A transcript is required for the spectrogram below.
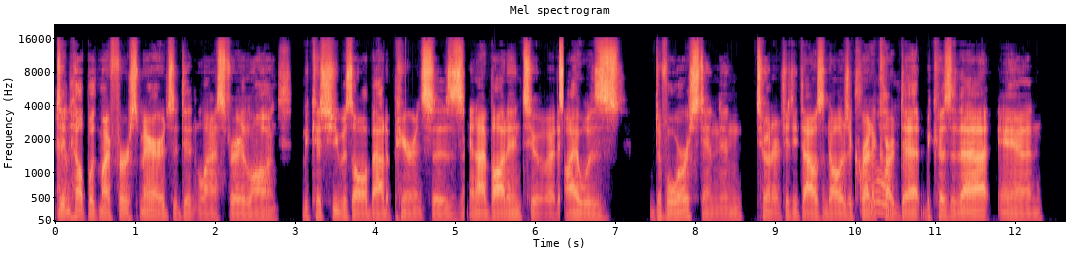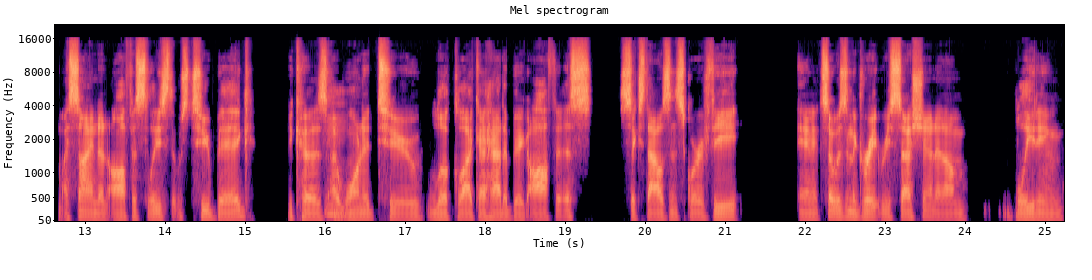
Didn't help with my first marriage that didn't last very long because she was all about appearances and I bought into it. I was divorced and in $250,000 of credit Oh. card debt because of that. And I signed an office lease that was too big because I Mm. wanted to look like I had a big office, 6,000 square feet. And it, so it was in the Great Recession and I'm bleeding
